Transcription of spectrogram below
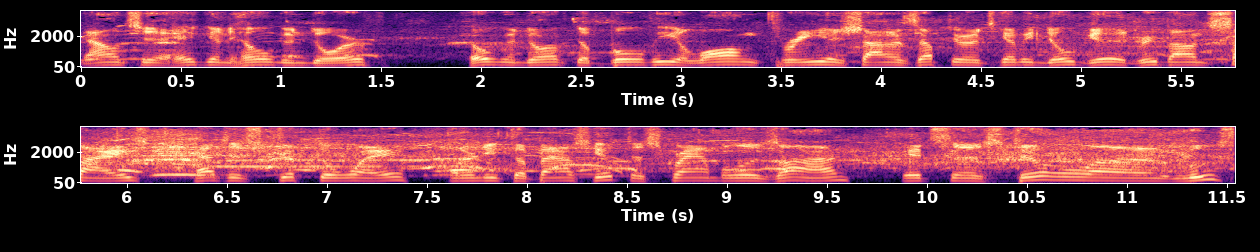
Now to Hagen Hilgendorf. Hilgendorf to Bovey, a long three. His shot is up there. It's going to be no good. Rebound Size has it stripped away underneath the basket. The scramble is on. It's uh, still uh, loose.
